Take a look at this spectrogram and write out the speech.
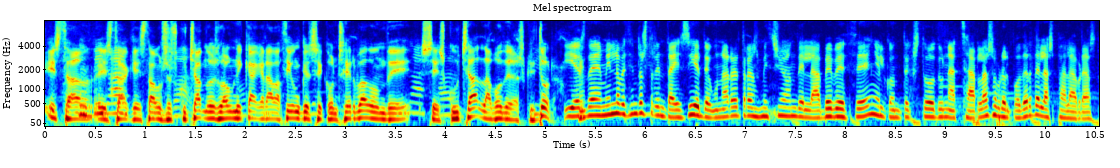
Esta, esta que estamos escuchando es la única grabación que se conserva donde se escucha la voz de la escritora. Y es de 1937, una retransmisión de la BBC en el contexto de una charla sobre el poder de las palabras.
